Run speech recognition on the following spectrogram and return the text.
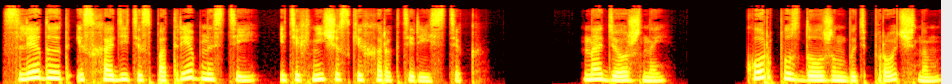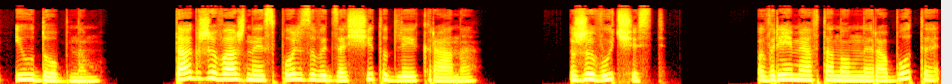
Следует исходить из потребностей и технических характеристик. Надежный. Корпус должен быть прочным и удобным. Также важно использовать защиту для экрана. Живучесть. Время автономной работы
